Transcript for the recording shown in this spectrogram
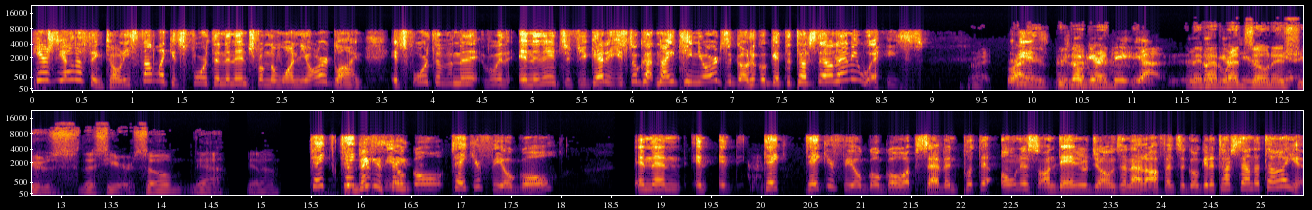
Here's the other thing, Tony. It's not like it's fourth and an inch from the one yard line. It's fourth of a minute within an inch. If you get it, you still got 19 yards to go to go get the touchdown, anyways. Right. Right. They've- There's no had red- guarantee. yeah. They've no had red zone they're gonna get it. issues this year, so yeah, you know. Take take your field thing- goal. Take your field goal, and then it, it take take your field goal. Go up seven. Put the onus on Daniel Jones and that offense to go get a touchdown to tie you.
